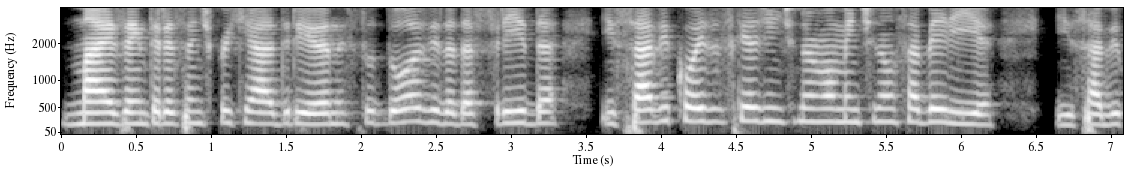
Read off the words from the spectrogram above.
mas é interessante porque a Adriana estudou a vida da Frida e sabe coisas que a gente normalmente não saberia e sabe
